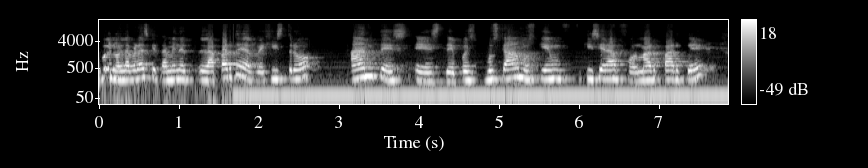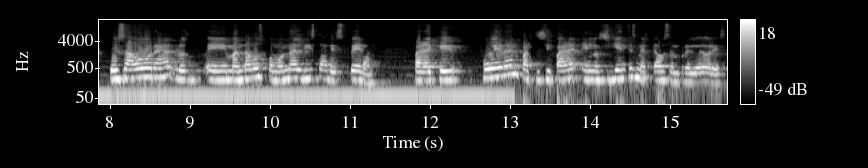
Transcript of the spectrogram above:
bueno, la verdad es que también la parte del registro antes este, pues buscábamos quién quisiera formar parte, pues ahora los eh, mandamos como una lista de espera para que puedan participar en los siguientes mercados emprendedores.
